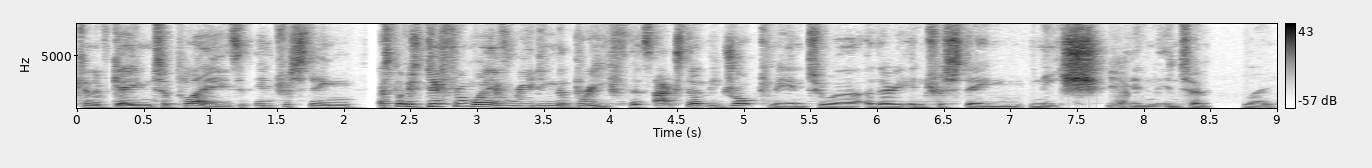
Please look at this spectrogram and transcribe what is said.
kind of game to play. It's an interesting, I suppose, different way of reading the brief that's accidentally dropped me into a, a very interesting niche Yeah. in, in terms of play.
